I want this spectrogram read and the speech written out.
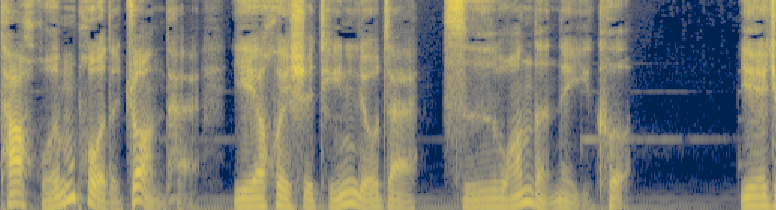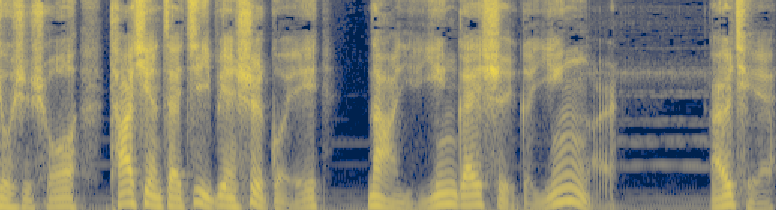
他魂魄的状态也会是停留在死亡的那一刻。也就是说，他现在即便是鬼，那也应该是个婴儿。而且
